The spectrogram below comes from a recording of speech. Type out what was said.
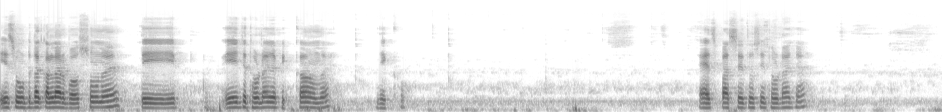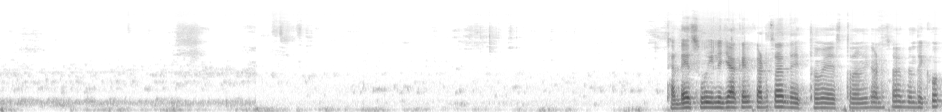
ਇਹ ਸੂਟ ਦਾ ਕਲਰ ਬਹੁਤ ਸੋਹਣਾ ਹੈ ਅਤੇ ਇਹ 'ਚ ਥੋੜ੍ਹਾ ਜਿਹਾ ਫਿੱਕਾ ਆਉਂਦਾ ਦੇਖੋ। ਇਸ ਪਾਸੇ ਤੁਸੀਂ ਥੋੜ੍ਹਾ ਜਿਹਾ ਥੱਲੇ ਸੂਈ ਲਿਜਾ ਕੇ ਵੀ ਕੱਢ ਸਕਦੇ ਇੱਥੋਂ ਇਸ ਤਰ੍ਹਾਂ ਵੀ ਕੱਢ ਸਕਦੇ ਦੇਖੋ,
